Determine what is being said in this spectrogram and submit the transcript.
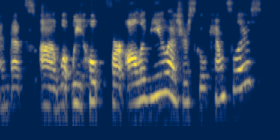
And that's uh, what we hope for all of you as your school counselors.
